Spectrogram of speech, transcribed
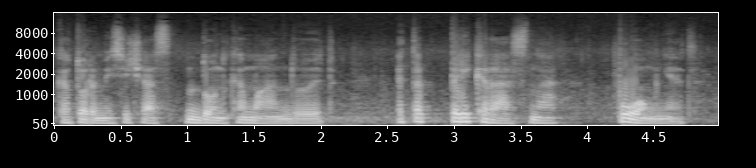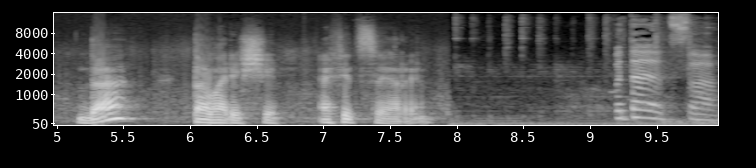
которыми сейчас Дон командует, это прекрасно помнят. Да, товарищи офицеры? Пытаются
